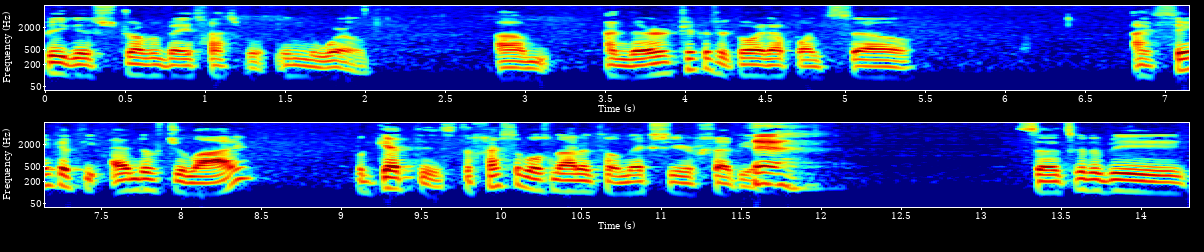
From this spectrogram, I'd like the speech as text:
biggest drum and bass festival in the world, um, and their tickets are going up on sale. I think at the end of July. But get this: the festival's not until next year, February. Yeah, So it's going to be.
